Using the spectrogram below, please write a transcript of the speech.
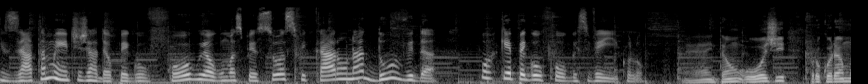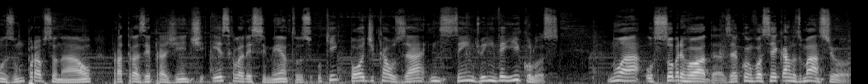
Exatamente, Jardel pegou fogo e algumas pessoas ficaram na dúvida. Por que pegou fogo esse veículo? É, então hoje procuramos um profissional para trazer para a gente esclarecimentos o que pode causar incêndio em veículos. No ar, o Sobre Rodas. É com você, Carlos Márcio.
